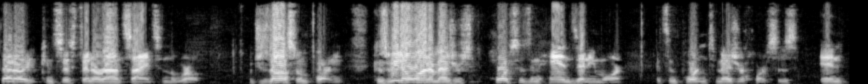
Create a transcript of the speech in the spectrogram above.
that are consistent around science in the world, which is also important because we don't want to measure horses in hands anymore. It's important to measure horses in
